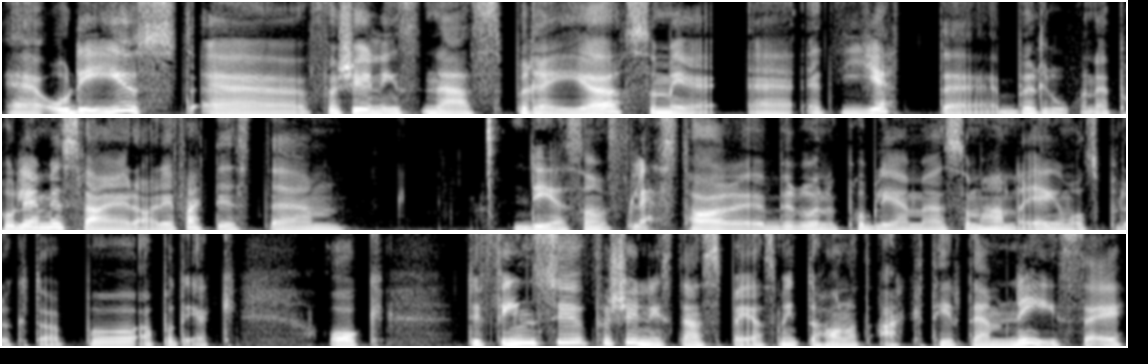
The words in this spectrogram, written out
Eh, och det är just eh, förkylningsnässprayer som är eh, ett jätteberoendeproblem i Sverige idag. Det är faktiskt eh, det som flest har beroendeproblem med som handlar egenvårdsprodukter på apotek. Och det finns ju förkylningsnässprayer som inte har något aktivt ämne i sig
